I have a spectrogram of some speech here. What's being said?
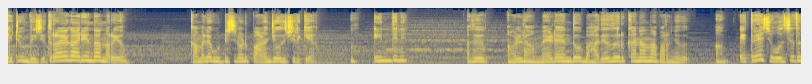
ഏറ്റവും വിചിത്രമായ കാര്യം എന്താണെന്നറിയോ? കമല കുട്ടിച്ചനോട് പണം ചോദിച്ചിരിക്കുക എന്തിന്? അത് അവളുടെ അമ്മയുടെ എന്തോ ബാധ്യത തീർക്കാനാന്നാ പറഞ്ഞത്. എത്രയാ ചോദിച്ചത്?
